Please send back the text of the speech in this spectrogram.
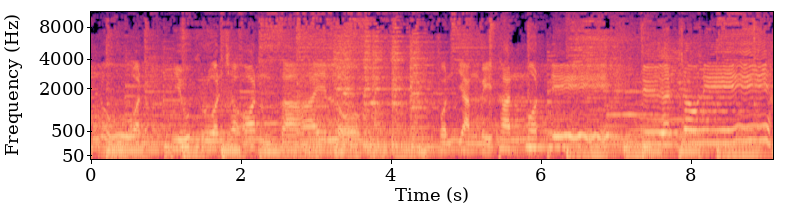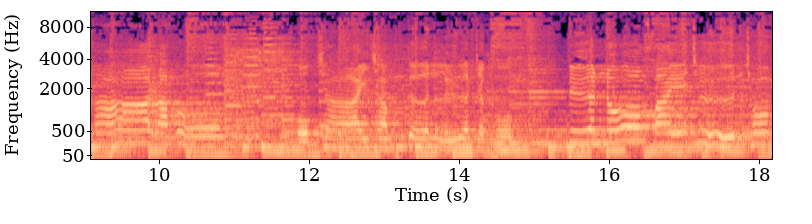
งนวลผิวครวนชะอ้อนสายลมฝนยังไม่ทันหมดดี เดือนเจ้านี้หารักองอกชายช้ำเกินเหลือจะคม เดือนน้องไปชื่นชม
